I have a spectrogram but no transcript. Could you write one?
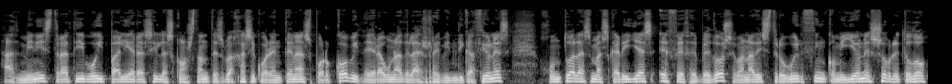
administrativo y paliar así las constantes bajas y cuarentenas por COVID. Era una de las reivindicaciones. Junto a las mascarillas FFP2 se van a distribuir 5 millones, sobre todo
